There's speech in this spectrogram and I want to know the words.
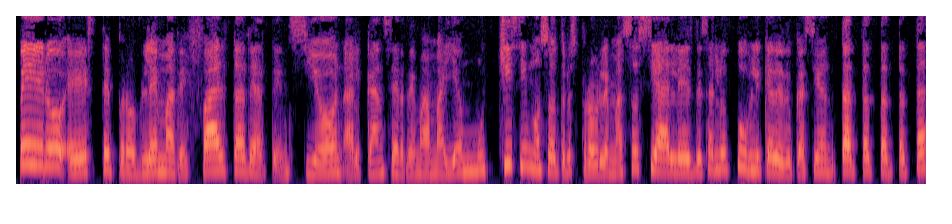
pero este problema de falta de atención al cáncer de mama y a muchísimos otros problemas sociales, de salud pública, de educación, ta, ta, ta, ta, ta,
